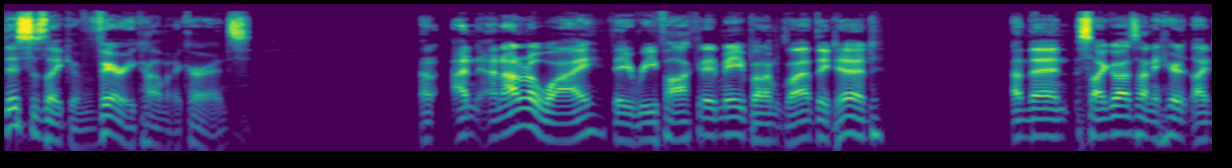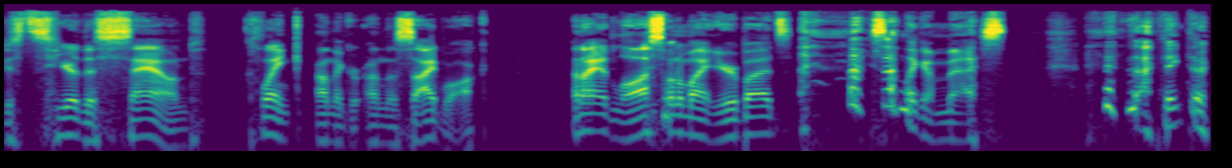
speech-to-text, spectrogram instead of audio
this is like a very common occurrence. And, and, and I don't know why they repocketed me, but I'm glad they did. And then so I go outside and hear I just hear this sound clink on the on the sidewalk, and I had lost one of my earbuds. I sound like a mess. I think they're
